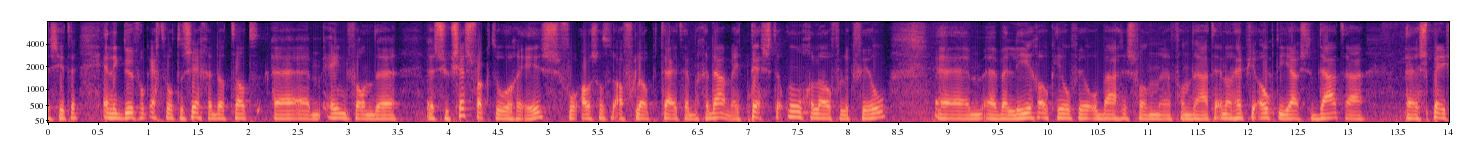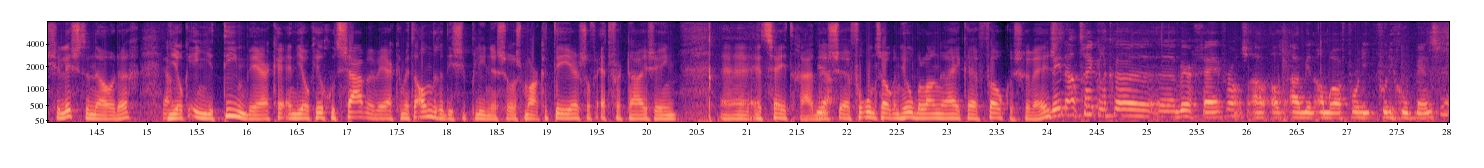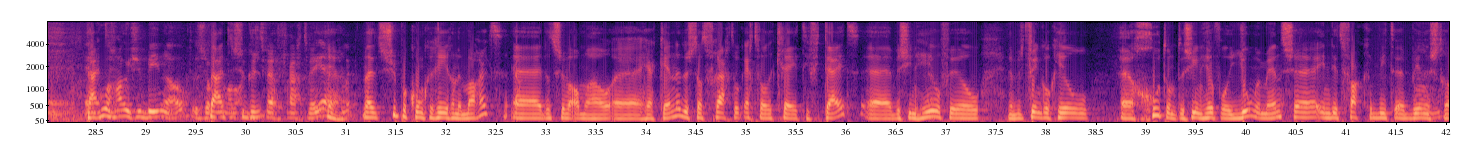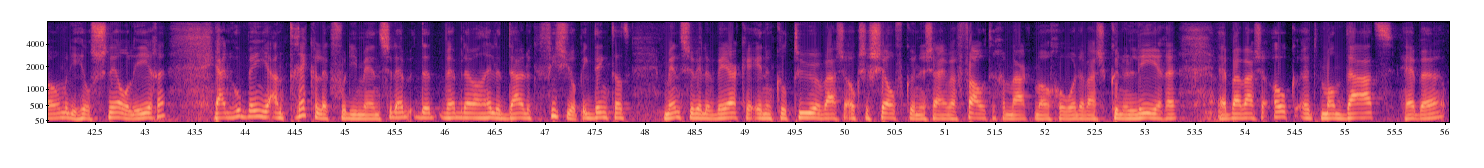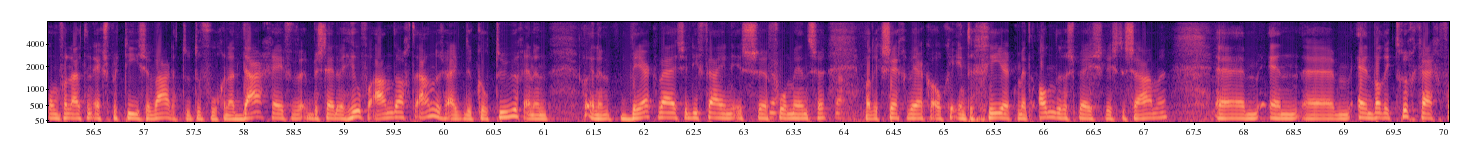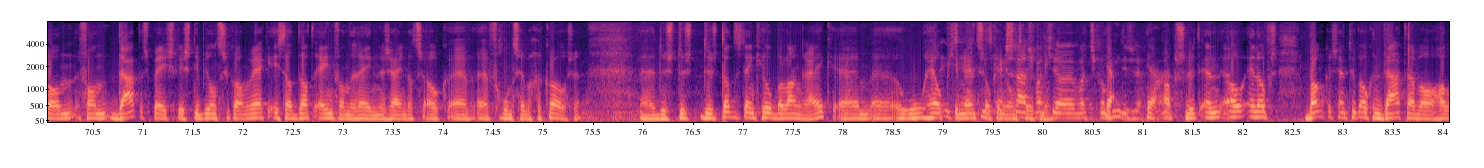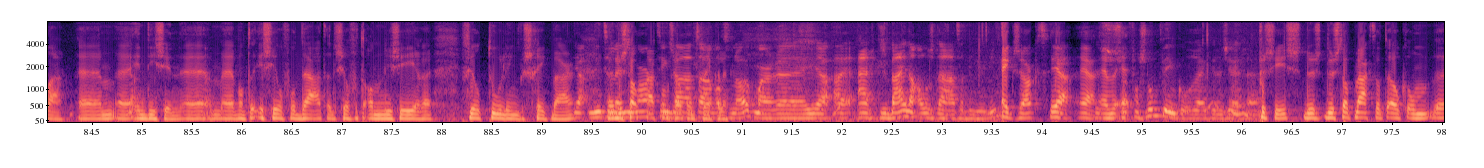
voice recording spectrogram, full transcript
zitten. En ik durf ook echt wel te zeggen dat dat ehm, een van de succesfactoren is voor alles wat we de afgelopen tijd hebben gedaan. Wij testen ongelooflijk veel. Ehm, eh, wij leren ook heel veel op basis van, van data. En dan heb je ook de juiste data. Eh, specialisten nodig Ja. die ook in je team werken en die ook heel goed samenwerken met andere disciplines zoals marketeers of advertising, eh et cetera. Dus eh, voor ons ook een heel belangrijke focus geweest. Ben je een aantrekkelijke werkgever als, als ABN AMRO voor die, voor die groep mensen? En Ja, het hoe hou je ze binnen ook? Dat is ook Nou, het is vraag 2 Ja, eigenlijk. nou, het is een super concurrerende markt. Dat zullen we allemaal herkennen. Dus dat vraagt ook echt wel de creativiteit. We zien heel veel, en dat vind ik ook heel eh, goed om te zien, heel veel jonge mensen in dit vakgebied eh, binnenstromen die heel snel leren. Ja, en hoe ben je aantrekkelijk voor die mensen? We hebben daar wel een hele duidelijke visie op. Ik denk dat mensen willen werken in een cultuur waar ze ook zichzelf kunnen zijn, waar fouten gemaakt mogen worden, waar ze kunnen leren, eh, maar waar ze ook het mandaat hebben om vanuit een expertise waarde toe te voegen. Nou, daar geven we, besteden we heel veel aandacht aan. Dus eigenlijk de cultuur en een, en een werkwijze die fijn is eh, Ja. voor mensen. Ja. Wat ik zeg, werken ook geïntegreerd met andere specialisten samen. Ehm, en, ehm, en wat ik terugkrijg van, van dataspecialisten die bij ons komen werken, is dat dat een van de redenen zijn dat ze ook eh, eh, voor ons hebben gekozen. Eh, dus, dus, dus dat is denk ik heel belangrijk. Ehm, eh, hoe help je mensen ook in de extra's wat ontwikkeling? je, wat je kan Ja, bieden, zeg ja, maar. absoluut. En, oh, en overigens, banken zijn natuurlijk ook een datawalhalla ehm, eh, Ja. in die zin. Ehm, want er is heel veel data, er is heel veel te analyseren, veel tooling beschikbaar. Ja, niet alleen dus dat marketingdata, wat dan ook, maar ja, eigenlijk is bijna alles data bij jullie. Exact, ja. ja. En- een soort van snoepwinkel, zou je kunnen zeggen. Precies, dus, dus dat maakt het ook om, eh,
